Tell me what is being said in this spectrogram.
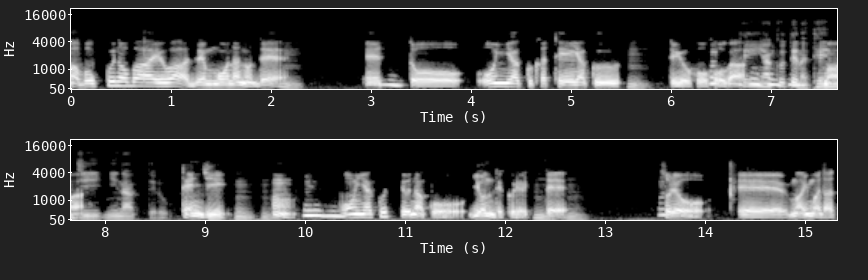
まあ僕の場合は全盲なので、うん、えー、っと、音訳か転訳っていう方法が。転訳っていうのは展示になってる。まあ、展示、うん、うん。音訳っていうのはこう読んでくれて、それを、えー、まあ今だっ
